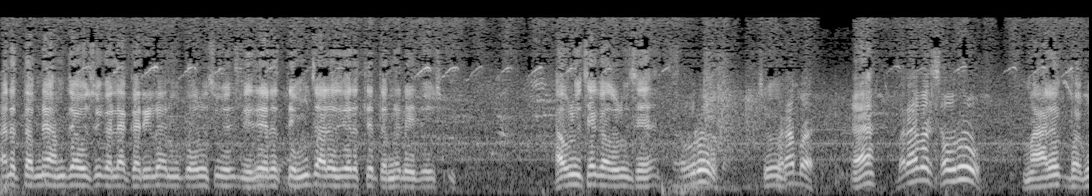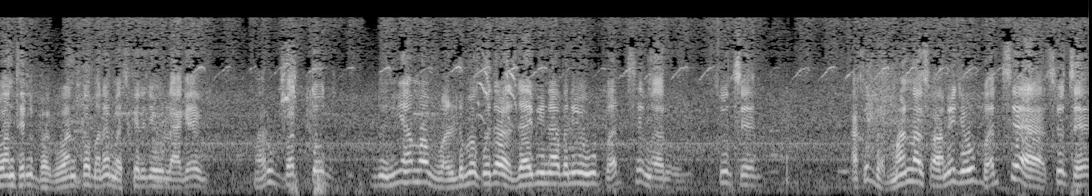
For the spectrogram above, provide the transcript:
અને તમને સમજાવું છું કે કરી લો હું કરું છું. જે રસ્તે હું ચાલે જે રસ્તે તમને લઈ જઉં છું. અવળું છે કે અવળું છે? સૌરું શું? બરાબર. હે? બરાબર સૌરું મારે ભગવાન થઈને ભગવાન તો મને મશ્કરી જેવું લાગે. મારું પદ તો દુનિયામાં વર્લ્ડમાં કોઈ અજાયબી ના બને એવું પદ છે મારું. શું છે? આખું બ્રહ્માંડના સ્વામી જેવું પદ છે. શું છે?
